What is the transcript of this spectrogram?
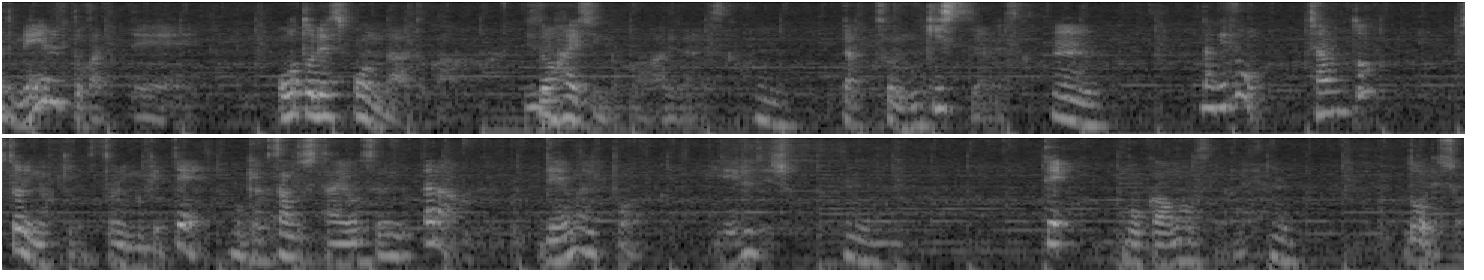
ってメールとかってオートレスポンダーとか自動配信のものがあるじゃないですか。だからそれ無機質じゃないですか。うん。うん。だけどちゃんと一人の付近に向けてお客さんとして対応するんだったら電話一本入れるでしょ。って僕は思うんですけどね。うん。どうでしょう。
